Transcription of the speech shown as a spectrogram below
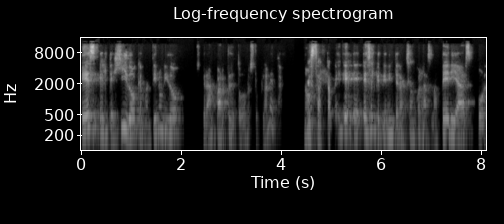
es el tejido que mantiene unido gran parte de todo nuestro planeta. ¿no? Exactamente. E, e, es el que tiene interacción con las materias por.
